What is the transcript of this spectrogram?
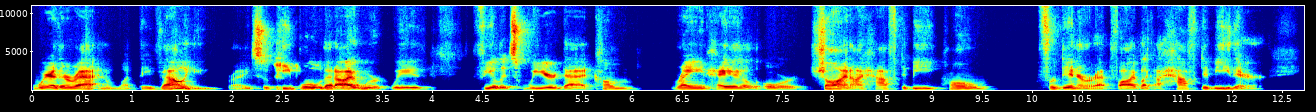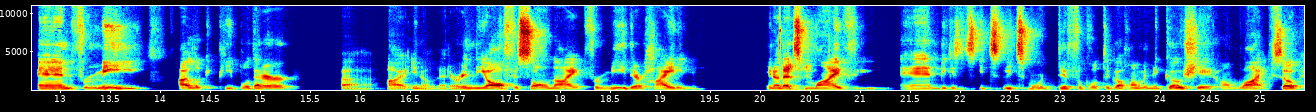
where they're at and what they value, right? So people that I work with, feel it's weird that come rain, hail, or shine, I have to be home for dinner at five. Like I have to be there. And for me, I look at people that are, uh, I, you know, that are in the office all night. For me, they're hiding. You know, that's my view. And because it's, it's, it's more difficult to go home and negotiate home life. So,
